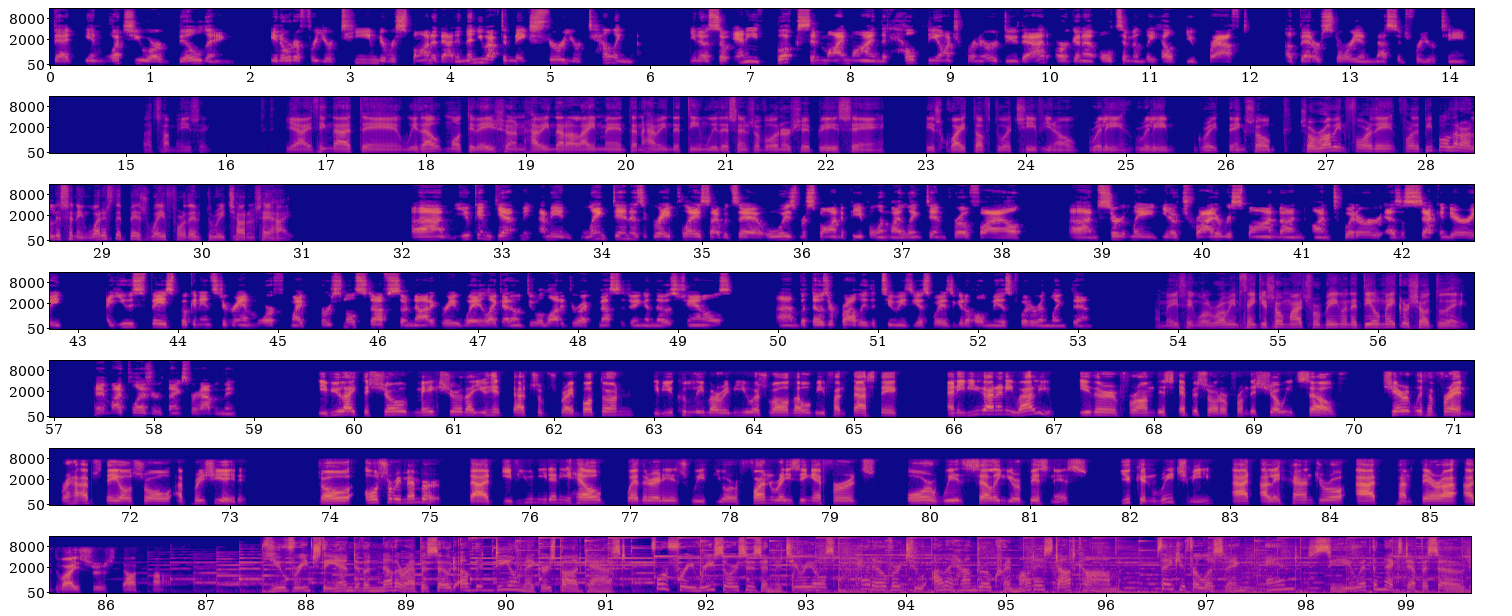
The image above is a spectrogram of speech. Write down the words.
that in what you are building in order for your team to respond to that. And then you have to make sure you're telling them. You know, so any books in my mind that help the entrepreneur do that are going to ultimately help you craft a better story and message for your team. That's amazing. Yeah, I think that uh, without motivation, having that alignment and having the team with a sense of ownership is uh, is quite tough to achieve. You know, really, really great things. So, so Robin, for the for the people that are listening, what is the best way for them to reach out and say hi? Um, you can get me. I mean, LinkedIn is a great place. I would say I always respond to people in my LinkedIn profile. Um, certainly, you know, try to respond on on Twitter as a secondary. I use Facebook and Instagram more for my personal stuff, so not a great way. Like I don't do a lot of direct messaging in those channels. Um, but those are probably the two easiest ways to get a hold of me is Twitter and LinkedIn. Amazing. Well, Robin, thank you so much for being on the Deal Maker Show today. Hey, my pleasure. Thanks for having me. If you like the show, make sure that you hit that subscribe button. If you could leave a review as well, that would be fantastic. And if you got any value, either from this episode or from the show itself, share it with a friend. Perhaps they also appreciate it. So also remember that if you need any help, whether it is with your fundraising efforts or with selling your business, you can reach me at alejandro at pantheraadvisors.com. You've reached the end of another episode of the Dealmakers Podcast. For free resources and materials, head over to alejandrocremades.com. Thank you for listening and see you at the next episode.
